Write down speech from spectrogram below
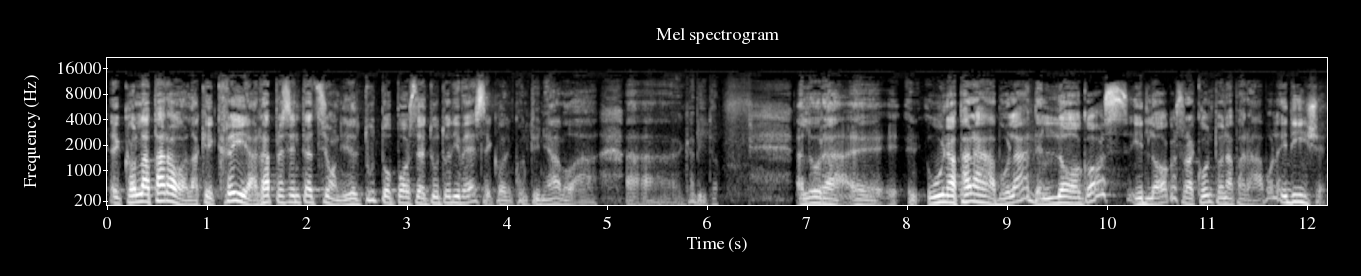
eh, con la parola che crea rappresentazioni del tutto opposte del tutto diverse continuiamo a, a, a capito? Allora, eh, una parabola del Logos, il Logos racconta una parabola e dice,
